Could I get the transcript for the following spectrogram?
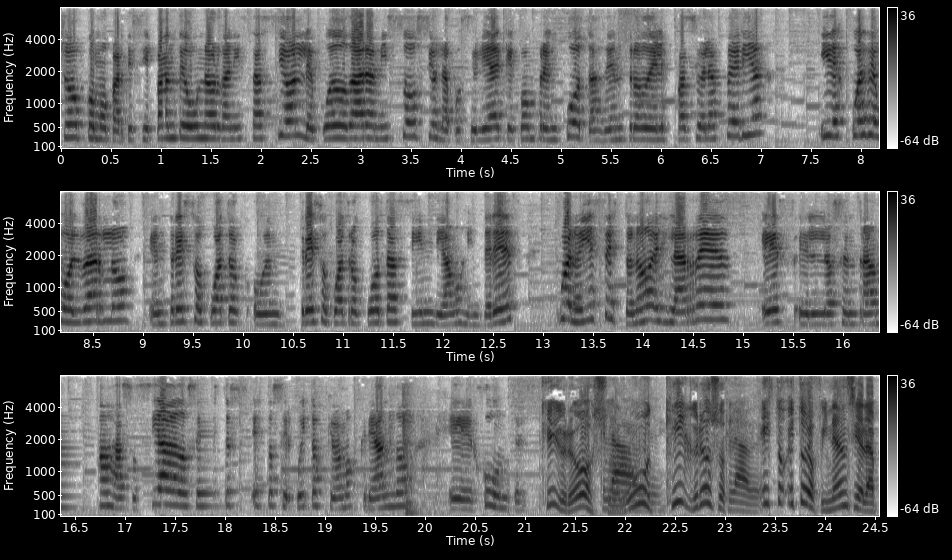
yo como participante o una organización le puedo dar a mis socios la posibilidad de que compren cuotas dentro del espacio de la feria y después devolverlo en tres o cuatro o en tres o cuatro cuotas sin digamos interés bueno, y es esto, ¿no? Es la red, es eh, los entramados asociados, estos, estos circuitos que vamos creando eh, juntos. Qué groso, Ruth, qué groso. Esto, esto lo financia la,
